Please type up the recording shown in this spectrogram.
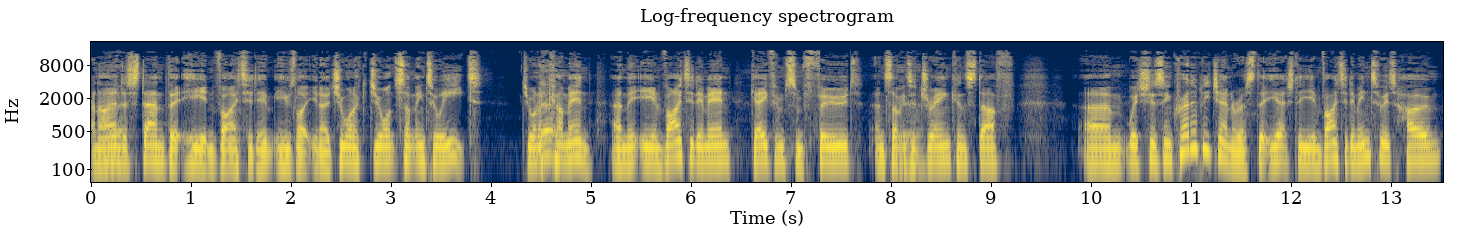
And I understand that he invited him. He was like, you know, do you want to, do you want something to eat? Do you want to come in? And the, he invited him in, gave him some food and something to drink and stuff, um, which is incredibly generous. That he actually invited him into his home,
